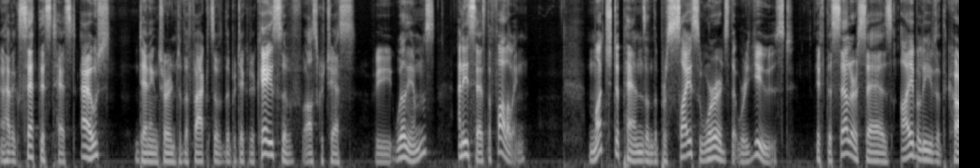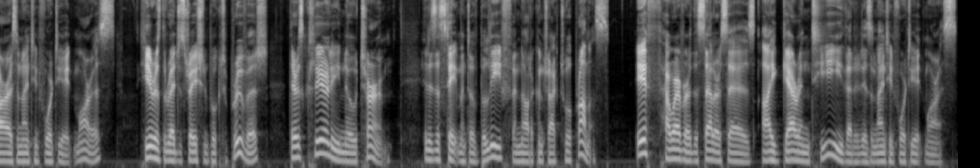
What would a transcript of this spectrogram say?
Now, having set this test out, Denning turned to the facts of the particular case of Oscar Chess v. Williams, and he says the following Much depends on the precise words that were used. If the seller says, I believe that the car is a 1948 Morris, here is the registration book to prove it, there is clearly no term. It is a statement of belief and not a contractual promise. If, however, the seller says, I guarantee that it is a 1948 Morris,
